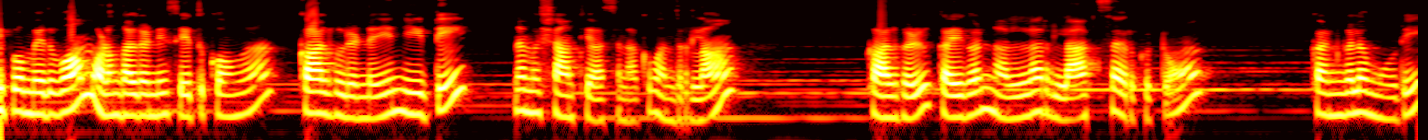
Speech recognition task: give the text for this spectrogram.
இப்போ மெதுவாக முழங்கால் ரெண்டையும் சேர்த்துக்கோங்க. கால்கள் ரெண்டையும் நீட்டி நம்ம சாந்தி ஆசனாக்கு வந்துடலாம் கால்கள் கைகள் நல்லா ரிலாக்ஸாக இருக்கட்டும். கண்களை மூடி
